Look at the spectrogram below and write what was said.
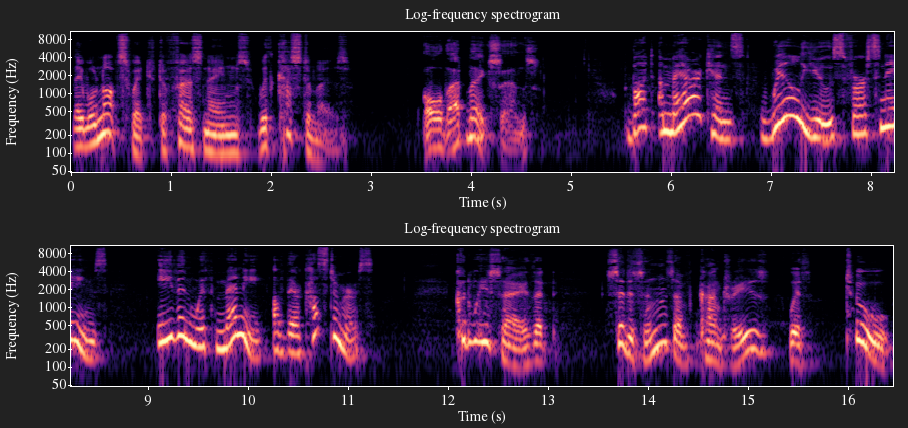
they will not switch to first names with customers. Oh, that makes sense. But Americans will use first names, even with many of their customers. Could we say that citizens of countries with two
